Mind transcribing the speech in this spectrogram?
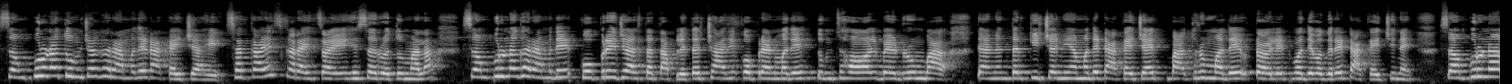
संपूर्ण तुमच्या घरामध्ये टाकायची आहे. सकाळीच करायचं आहे हे सर्व तुम्हाला. संपूर्ण घरामध्ये कोपरे जे असतात आपले तर चारी कोपऱ्यांमध्ये तुमचं हॉल बेडरूम बा त्यानंतर किचन यामध्ये टाकायचे आहेत. बाथरूममध्ये टॉयलेटमध्ये वगैरे टाकायची नाही. संपूर्ण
